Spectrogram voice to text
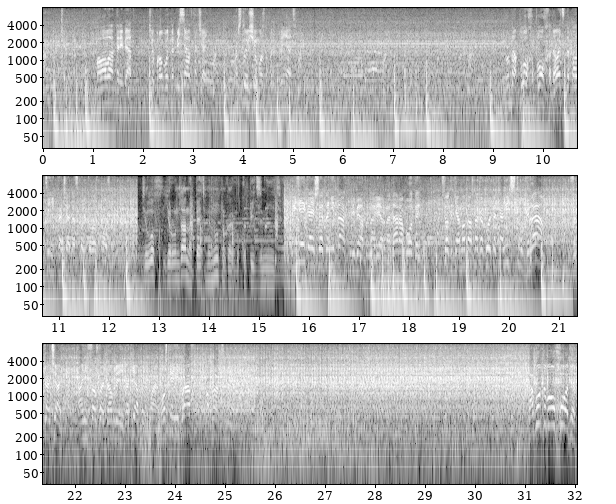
Маловато, ребят. Что, пробуют на 50 качать? А что еще можно предпринять? Ну да, плохо, плохо. Давайте до полтинник качать, до сколько возможно. Делов ерунда на 5 минут, ну как бы купить, заменить. Идее, конечно, это не так, ребята, наверное, да, работает. Все-таки оно должно какое-то количество грамм закачать, а не создать давление, как я понимаю. Может, я не прав? Поправьте меня. Будто бы уходит.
